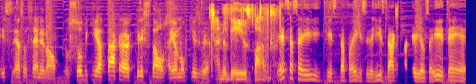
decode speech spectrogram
esse- essa série, não. Eu soube que ataca cristãos, aí eu não quis ver. Ai, meu Deus, pato. Essa série aí que você tá falando, esse Riz, Dark Materials aí, tem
